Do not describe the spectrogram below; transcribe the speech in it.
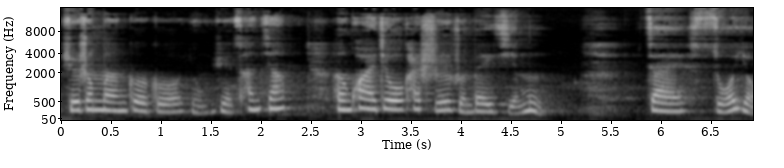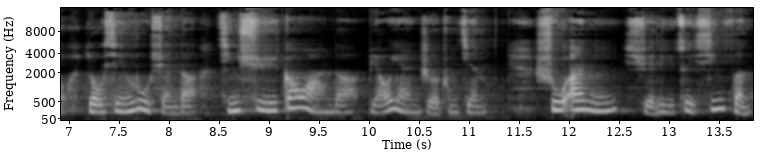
学生们个个踊跃参加，很快就开始准备节目。在所有有幸入选的情绪高昂的表演者中间。舒安妮雪莉最兴奋，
